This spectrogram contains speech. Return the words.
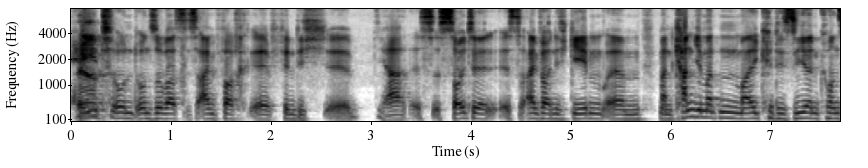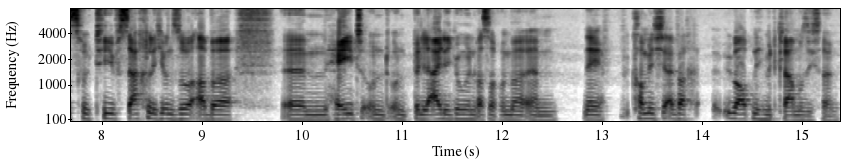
Hate ja. und, und sowas ist einfach, äh, finde ich, äh, ja, es, es sollte es einfach nicht geben. Ähm, man kann jemanden mal kritisieren, konstruktiv, sachlich und so, aber ähm, Hate und, und Beleidigungen, was auch immer, ähm, nee, komme ich einfach überhaupt nicht mit klar, muss ich sagen.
